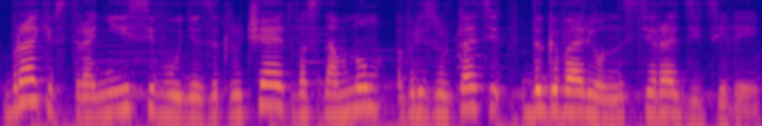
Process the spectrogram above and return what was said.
Браки в стране сегодня заключают в основном в результате договоренности родителей.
